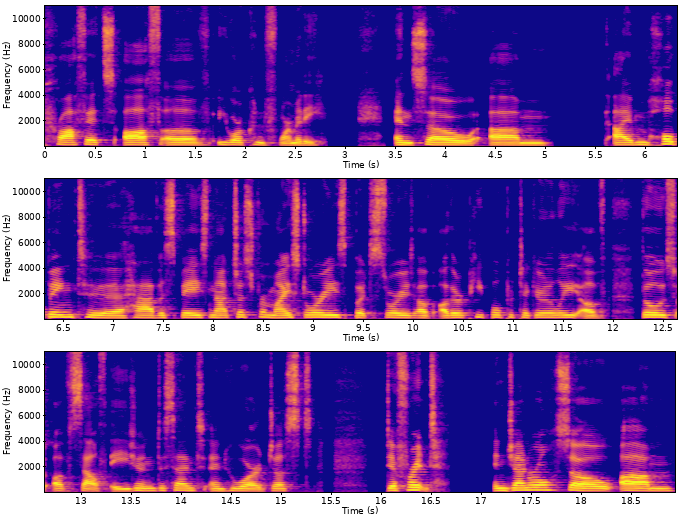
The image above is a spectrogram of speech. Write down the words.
profits off of your conformity. And so, um, I'm hoping to have a space not just for my stories, but stories of other people, particularly of those of South Asian descent and who are just different in general. So, um,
